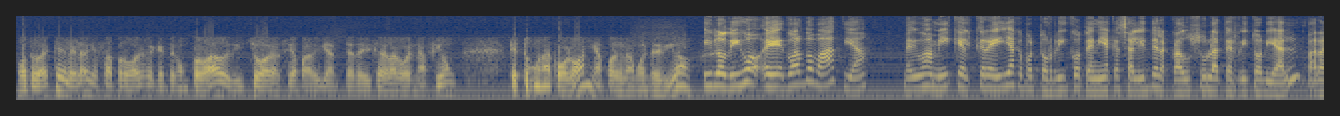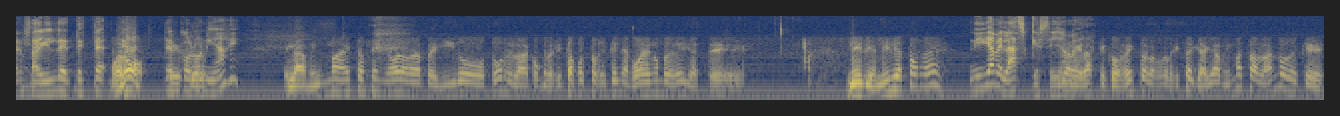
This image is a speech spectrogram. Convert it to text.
Otra vez que el ELA ya se aprobado ese que te comprobado y dicho a García Padilla antes de irse de la gobernación que esto es una colonia, por el amor de Dios. Y lo dijo Eduardo Batia, me dijo a mí que él creía que Puerto Rico tenía que salir de la cláusula territorial para salir de, este bueno, del coloniaje. La misma esta señora de apellido Torres, la congresista puertorriqueña, ¿cuál es el nombre de ella? Este, Nidia, Nidia Torres. Nidia Velázquez se llama. Nidia Velázquez, correcto, la congresista ya ella misma está hablando de que,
